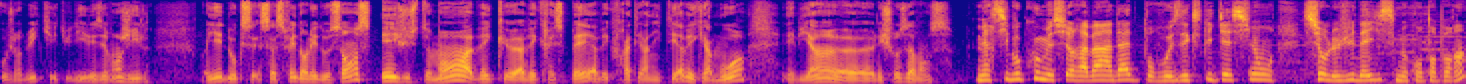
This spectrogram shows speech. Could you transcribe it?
aujourd'hui qui étudient les évangiles voyez, donc ça se fait dans les deux sens. Et justement, avec, euh, avec respect, avec fraternité, avec amour, eh bien, euh, les choses avancent. Merci beaucoup, monsieur Rabbin Haddad, pour vos explications sur le judaïsme contemporain.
